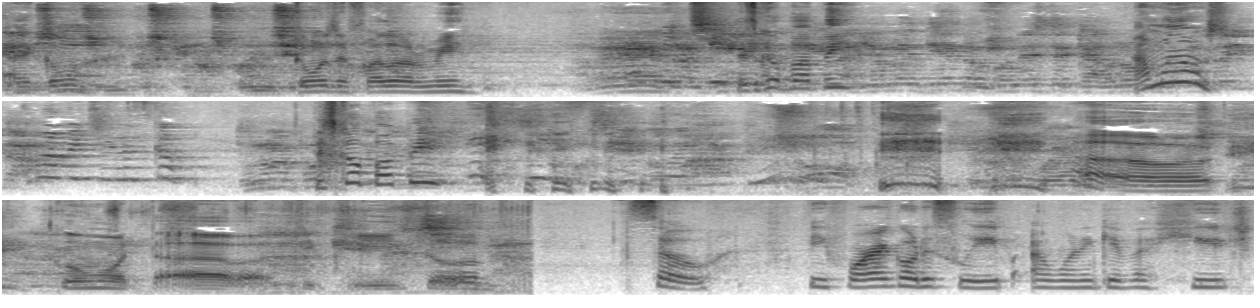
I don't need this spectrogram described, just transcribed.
ay, ¿cómo, ¿cómo se fue a dormir? Let's go, papi. Yo no entiendo con este cabrón. Vámonos. Come on, Richie, let's go. Tú no me Let's go, papi. Oh, ¿Cómo estaba, chiquito? So, before I go to sleep, I want to give a huge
